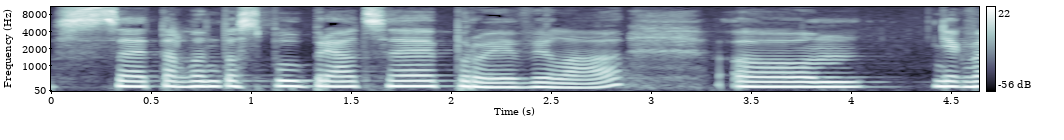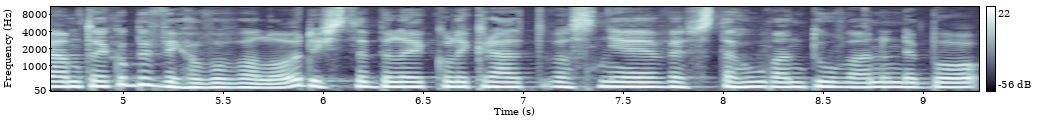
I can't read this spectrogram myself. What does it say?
se tahle spolupráce projevila. Um, Jak vám to jakoby vyhovovalo, když jste byli kolikrát vlastně ve vztahu one to one nebo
